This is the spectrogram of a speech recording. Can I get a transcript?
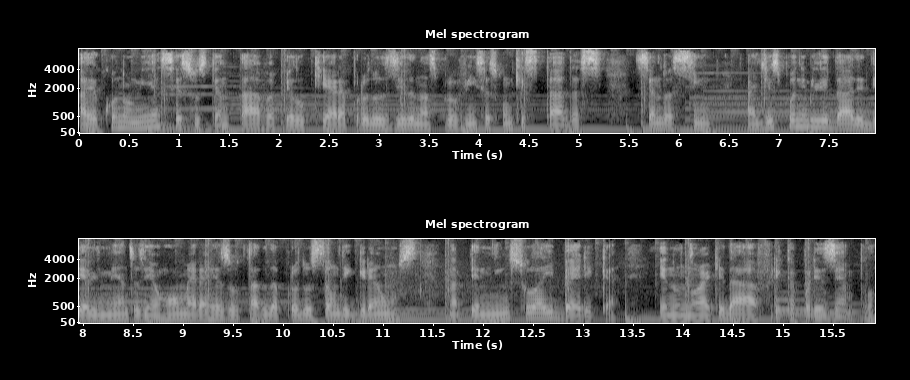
a economia se sustentava pelo que era produzido nas províncias conquistadas. Sendo assim, a disponibilidade de alimentos em Roma era resultado da produção de grãos na Península Ibérica e no norte da África, por exemplo.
